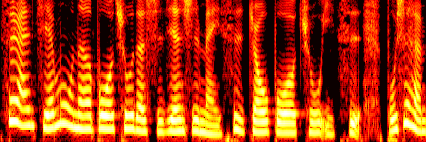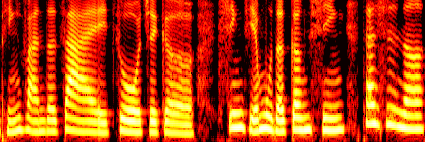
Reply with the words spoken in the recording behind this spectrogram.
虽然节目呢播出的时间是每四周播出一次，不是很频繁的在做这个新节目的更新，但是呢，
